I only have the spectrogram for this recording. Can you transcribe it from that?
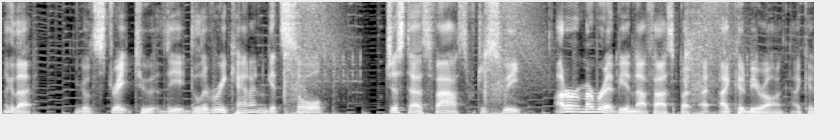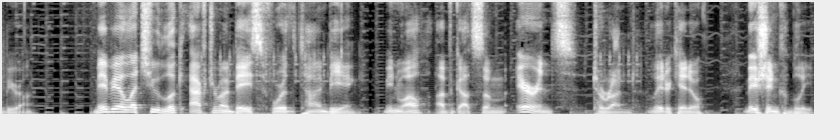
Look at that. You go straight to the delivery cannon and get sold just as fast, which is sweet. I don't remember it being that fast, but I, I could be wrong. I could be wrong. Maybe I'll let you look after my base for the time being. Meanwhile, I've got some errands to run. Later, kiddo. Mission complete.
